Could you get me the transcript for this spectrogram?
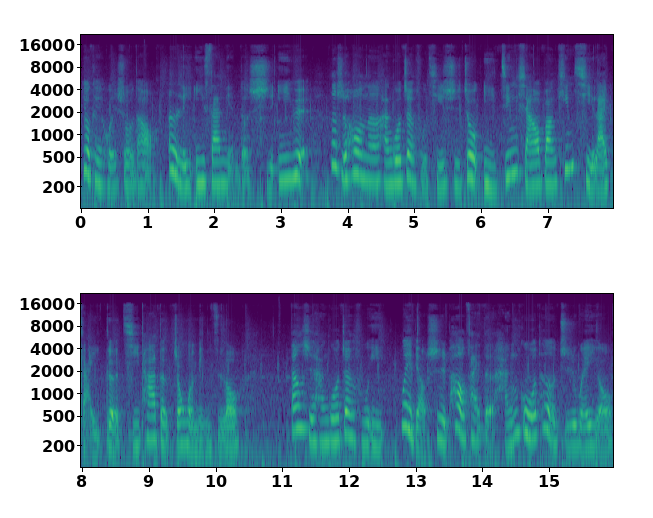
又可以回溯到二零一三年的十一月。那时候呢，韩国政府其实就已经想要帮 kimchi 来改一个其他的中文名字喽。当时韩国政府以为表示泡菜的韩国特质为由，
